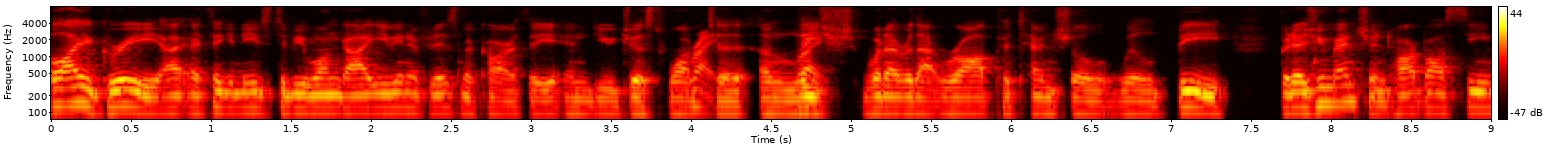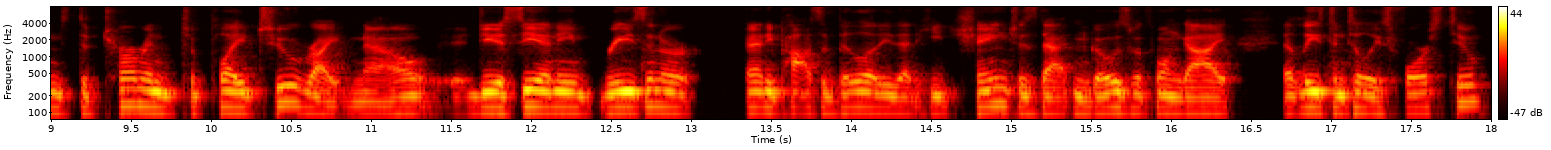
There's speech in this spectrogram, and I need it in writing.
Well, I agree. I, I, think it needs to be one guy, even if it is McCarthy, and you just want right. to unleash right. whatever that raw potential will be. But as you mentioned, Harbaugh seems determined to play two right now. Do you see any reason or any possibility that he changes that and goes with one guy at least until he's forced to?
